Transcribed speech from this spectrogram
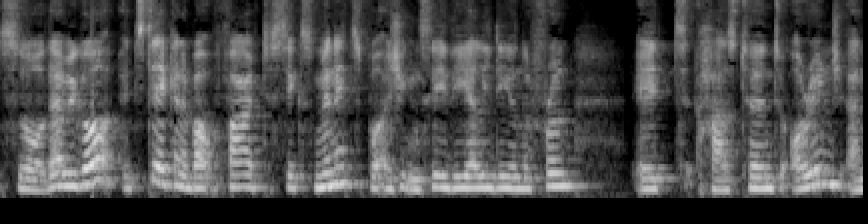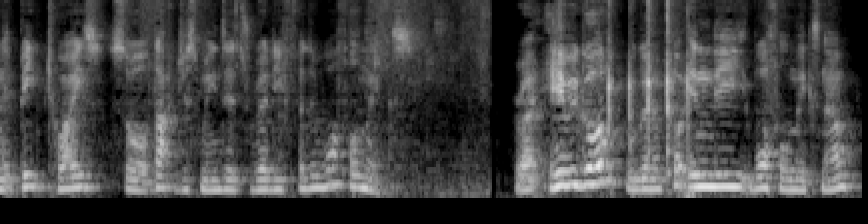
So there we go. It's taken about five to six minutes, but as you can see, the LED on the front, it has turned to orange and it beeped twice. So that just means it's ready for the waffle mix. Right, here we go. We're going to put in the waffle mix now.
